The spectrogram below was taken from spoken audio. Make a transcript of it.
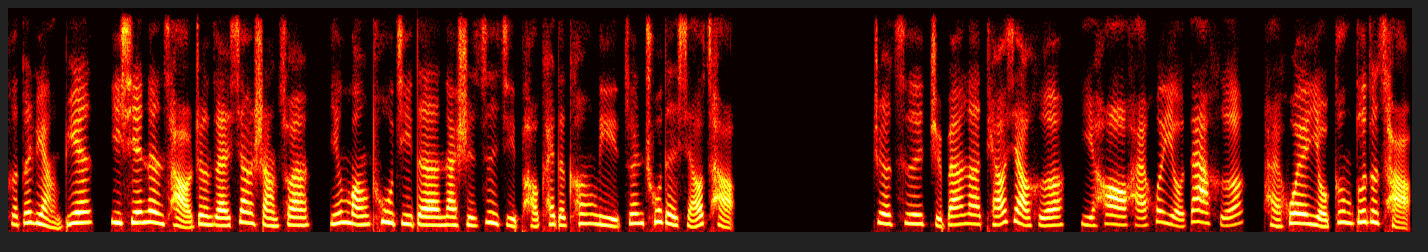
河的两边一些嫩草正在向上窜。柠檬兔记得那是自己刨开的坑里钻出的小草。这次只搬了条小河，以后还会有大河，还会有更多的草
